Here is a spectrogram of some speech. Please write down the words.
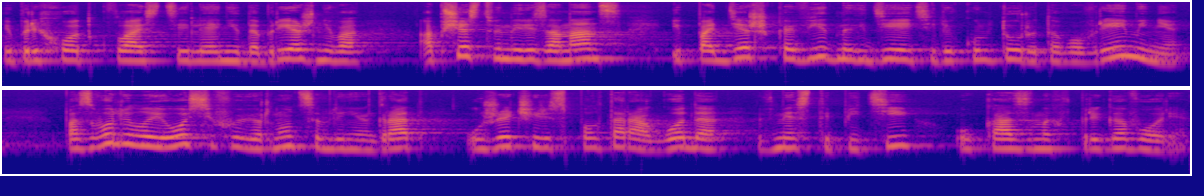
и приход к власти Леонида Брежнева, общественный резонанс и поддержка видных деятелей культуры того времени позволила Иосифу вернуться в Ленинград уже через полтора года вместо пяти, указанных в приговоре.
